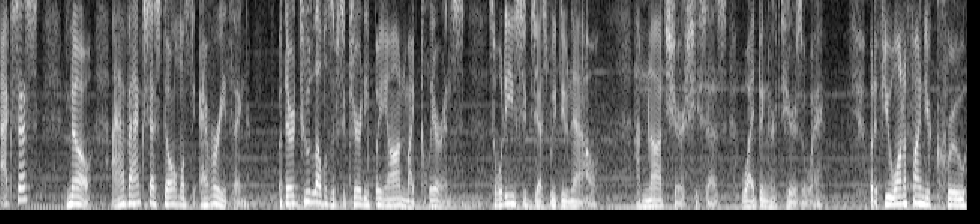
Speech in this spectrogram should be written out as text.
Access? No, I have access to almost everything. But there are two levels of security beyond my clearance. So what do you suggest we do now? I'm not sure, she says, wiping her tears away. But if you want to find your crew,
